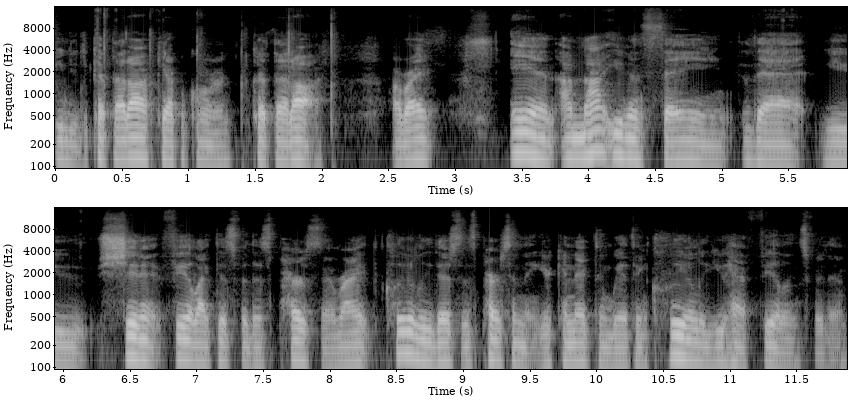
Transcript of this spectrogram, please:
you need to cut that off, Capricorn. Cut that off. All right. And I'm not even saying that you shouldn't feel like this for this person, right? Clearly, there's this person that you're connecting with, and clearly you have feelings for them.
